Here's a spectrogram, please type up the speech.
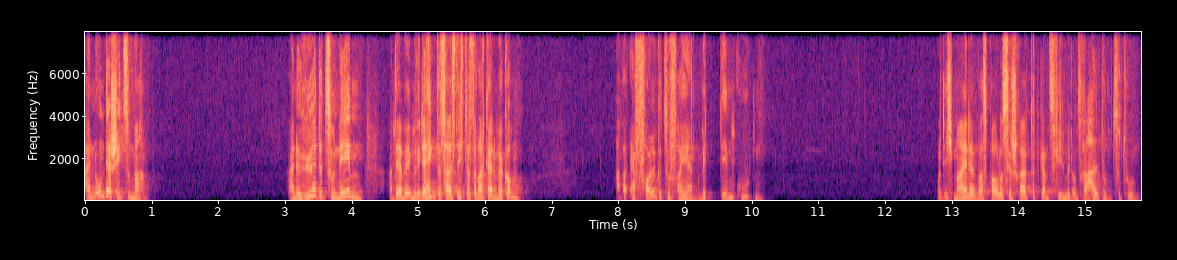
einen Unterschied zu machen. Eine Hürde zu nehmen, an der man immer wieder hängt. Das heißt nicht, dass danach keine mehr kommen. Aber Erfolge zu feiern mit dem Guten. Und ich meine, was Paulus hier schreibt, hat ganz viel mit unserer Haltung zu tun.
